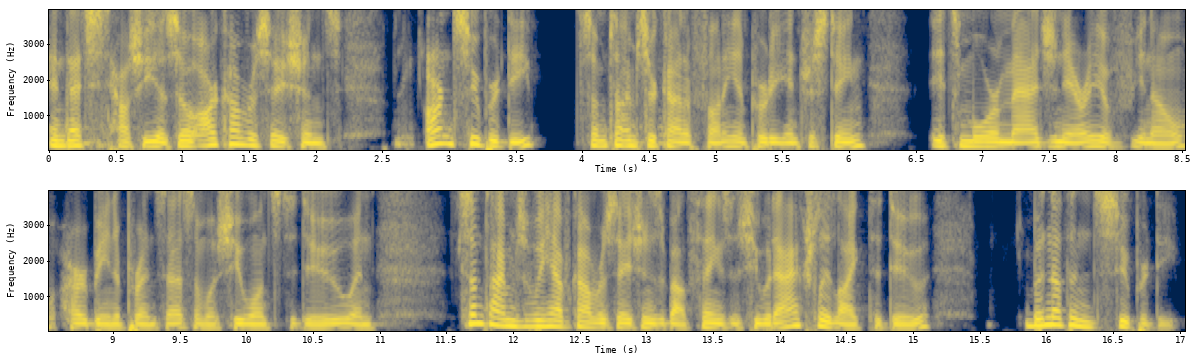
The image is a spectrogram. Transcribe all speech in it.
and that's just how she is. So our conversations aren't super deep. Sometimes they're kind of funny and pretty interesting it's more imaginary of you know her being a princess and what she wants to do and sometimes we have conversations about things that she would actually like to do but nothing super deep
